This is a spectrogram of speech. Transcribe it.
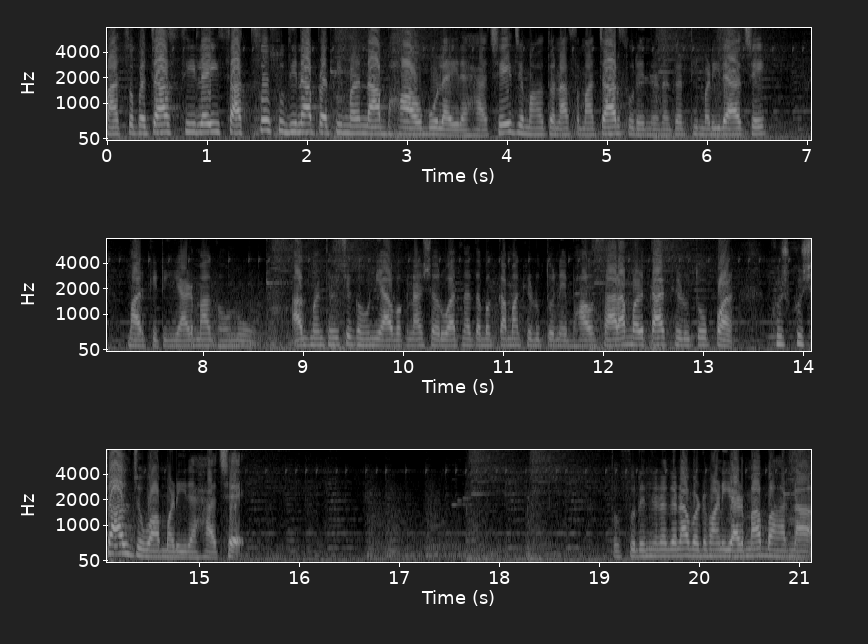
પાંચસો પચાસથી લઈ સાતસો સુધીના પ્રતિમણના ભાવ બોલાઈ રહ્યા છે, જે મહત્વના સમાચાર સુરેન્દ્રનગરથી મળી રહ્યા છે. માર્કેટિંગ યાર્ડમાં ઘઉંનું આગમન થયું છે. ઘઉંની આવકના શરૂઆતના તબક્કામાં ખેડૂતોને ભાવ સારા મળતા ખેડૂતો પણ ખુશખુશાલ જોવા મળી રહ્યા છે. તો સુરેન્દ્રનગરના વઢવાણ યાર્ડમાં બહારના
